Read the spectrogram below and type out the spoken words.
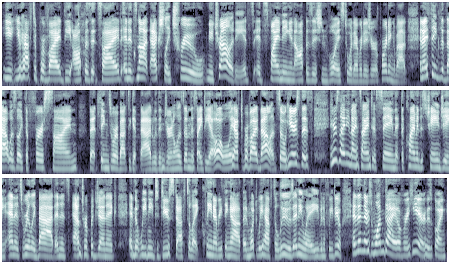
you you have to provide the opposite side and it's not actually true neutrality. It's it's finding an opposition voice to whatever it is you're reporting about. And i think that that was like the first sign that things were about to get bad within journalism this idea oh well we have to provide balance. So here's this here's 99 scientists saying that the climate is changing and it's really bad and it's anthropogenic and that we need to do stuff to like clean everything up and what do we have to lose anyway even if we do. And then there's one guy over here who's going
